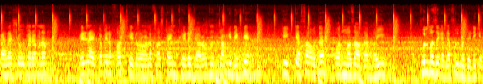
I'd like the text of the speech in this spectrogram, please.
पहला शो मेरा मतलब मेरी लाइफ का मेरा फ़र्स्ट थिएटर मतलब फ़र्स्ट टाइम थिएटर जा रहा हूँ तो जाके देखते हैं कि कैसा होता है और मज़ा आता है। भाई फुल मज़े करना है फुल मज़े, ठीक है?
